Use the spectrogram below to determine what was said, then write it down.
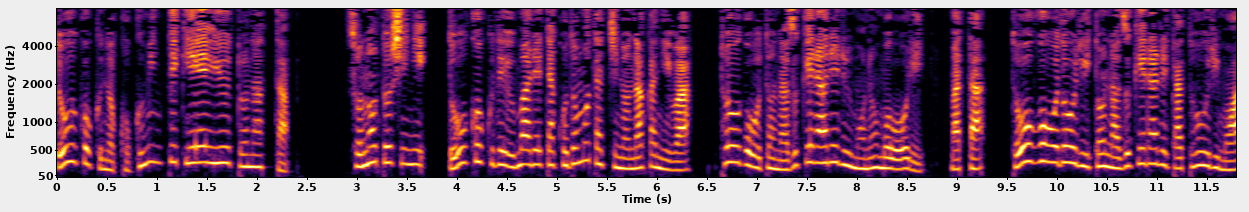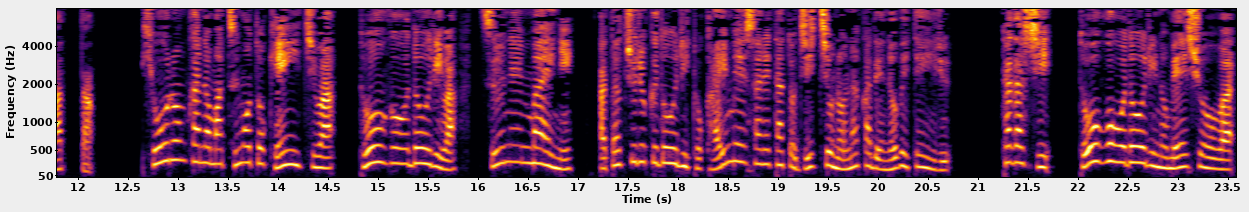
同国の国民的英雄となった。その年に同国で生まれた子供たちの中には、東郷と名付けられる者もおり、また、東郷通りと名付けられた通りもあった。評論家の松本健一は、東郷通りは数年前にアタチュルク通りと改名されたと辞書の中で述べている。ただし、東郷通りの名称は、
